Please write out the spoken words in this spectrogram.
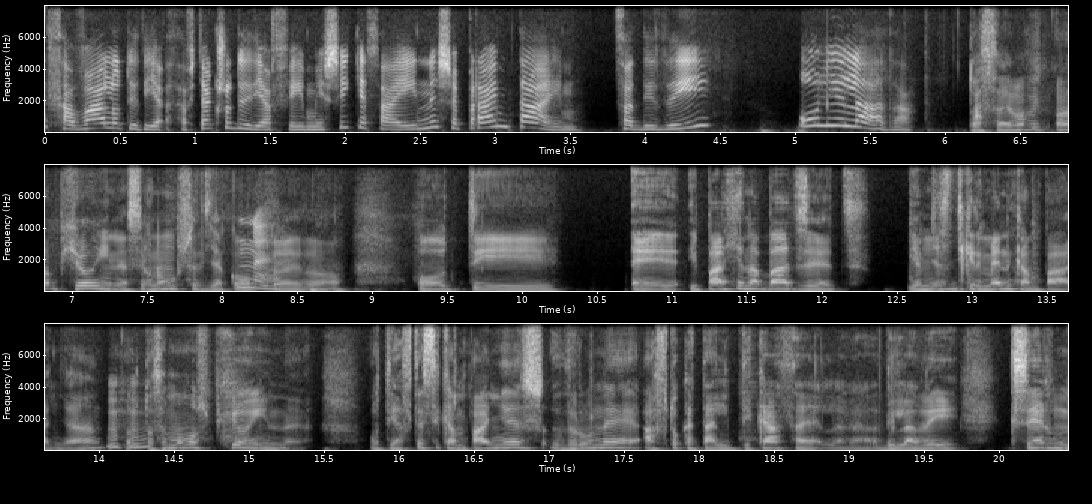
θα, βάλω τη, θα φτιάξω τη διαφήμιση και θα είναι σε prime time. Θα τη δει όλη η Ελλάδα. Το θέμα ποιο είναι, συγγνώμη που σε διακόπτω ναι. εδώ, ότι ε, υπάρχει ένα budget για μια συγκεκριμένη Το, θέμα όμως ποιο είναι. Ότι αυτές οι καμπάνιες δρούν αυτοκαταληπτικά, θα έλεγα. Δηλαδή, ξέρουν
